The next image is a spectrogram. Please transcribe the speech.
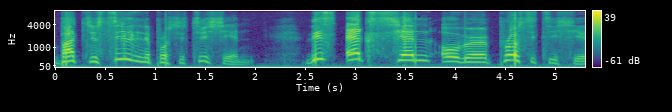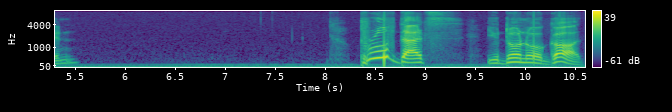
but you're still in prostitution. This action over prostitution prove that you don't know God.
